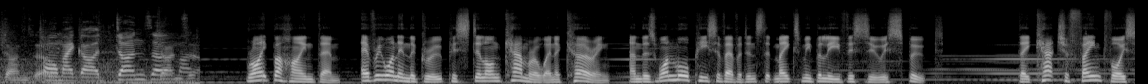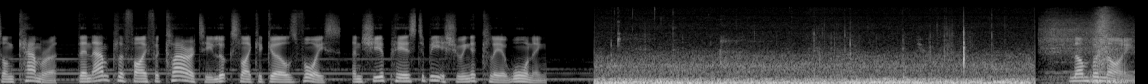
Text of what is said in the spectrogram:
Dunzo. Oh my god. Dunzo. Dunzo. Right behind them, everyone in the group is still on camera when occurring, and there's one more piece of evidence that makes me believe this zoo is spooked. They catch a faint voice on camera, then amplify for clarity looks like a girl's voice, and she appears to be issuing a clear warning. Number 9.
